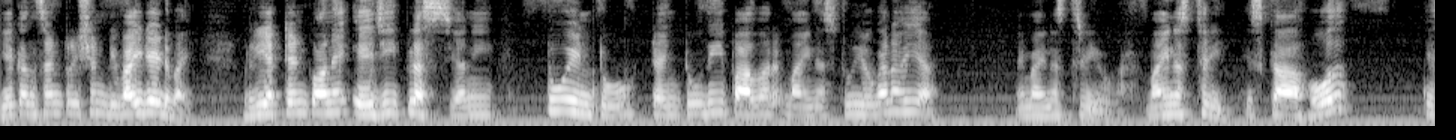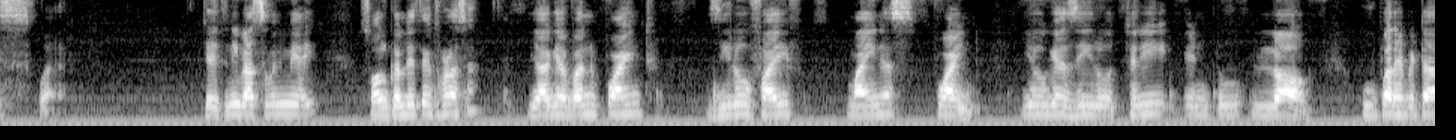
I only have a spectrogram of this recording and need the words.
ये कंसेंट्रेशन डिवाइडेड बाई रिएक्टेंट कौन है? ए जी प्लस यानी two into ten to the power minus two ही होगा ना भैया? नहीं माइनस थ्री होगा। माइनस थ्री इसका होल स्क्वायर क्या इतनी बात समझ में आई? सॉल्व कर लेते हैं थोड़ा सा। ये आ गया one point zero five minus point ये हो गया ज़ीरो थ्री इंटू लॉग ऊपर है बेटा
